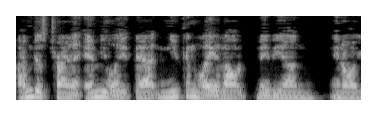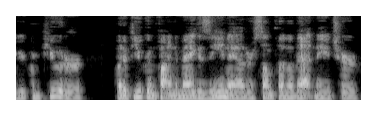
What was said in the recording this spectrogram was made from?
I'm just trying to emulate that and you can lay it out maybe on, you know, your computer. But if you can find a magazine ad or something of that nature,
